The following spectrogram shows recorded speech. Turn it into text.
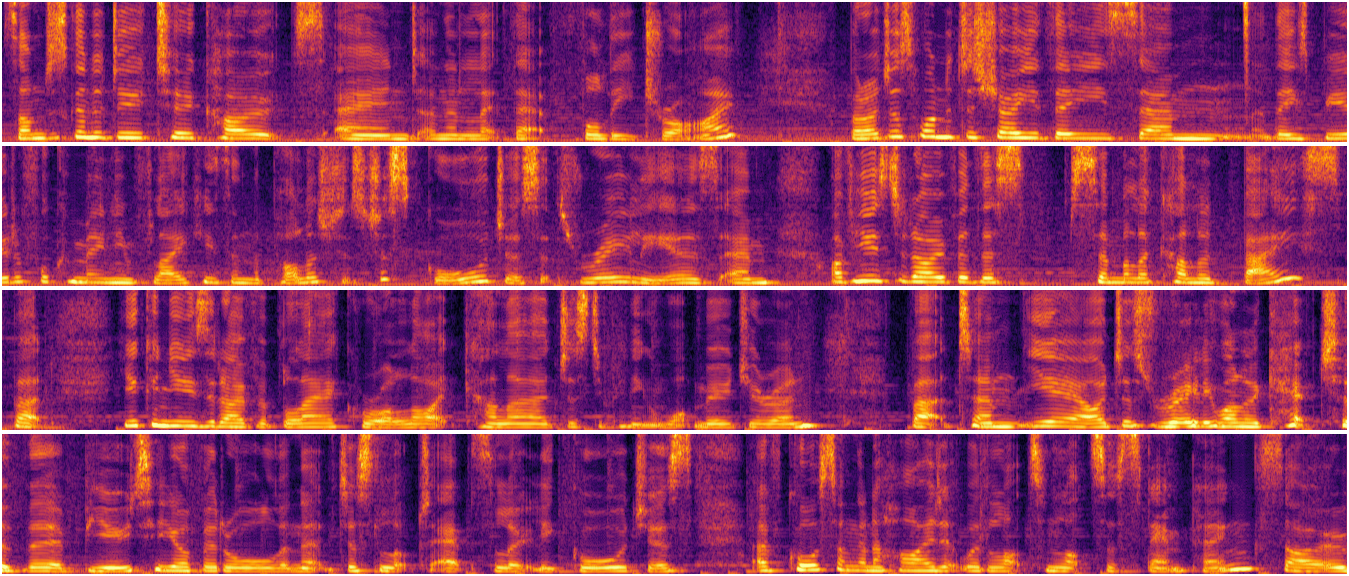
So I'm just going to do two coats and I'm going to let that fully dry. But I just wanted to show you these um, these beautiful chameleon flakies in the polish. It's just gorgeous. It really is. Um, I've used it over this similar coloured base, but you can use it over black or a light colour, just depending on what mood you're in. But um, yeah, I just really wanted to capture the beauty of it all, and it just looked absolutely gorgeous. Of course, I'm going to hide it with lots and lots of stamping. So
